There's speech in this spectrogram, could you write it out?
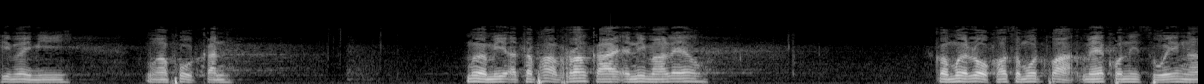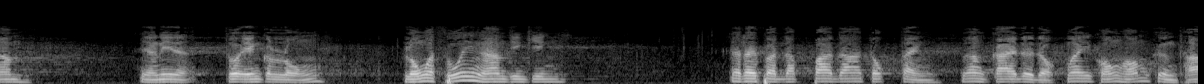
ที่ไม่มีมาพูดกัน เมื่อมีอัตภาพร่างกายอันนี้มาแล้ว ก็เมื่อโลกเขาสมมติว่า แม้คนนี้สวยงาม อย่างนี้เนี่ยตัวเองก็หลง หลงว่าสวยงามจริงๆอะไรประดับประดาตกแต่ง ร่างกายด้วยดอกไม้ของหอมเครื่องทา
